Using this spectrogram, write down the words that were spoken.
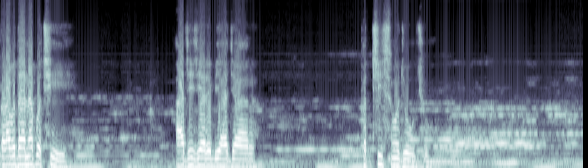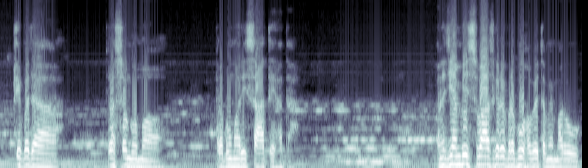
ઘણા બધાના પછી આજે જ્યારે બે હજાર પચીસમાં જોઉં છું, તે બધા પ્રસંગોમાં પ્રભુ મારી સાથે હતા. અને જેમ વિશ્વાસ કર્યો, પ્રભુ, હવે તમે મારું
